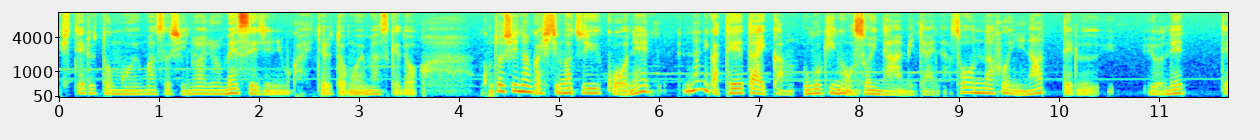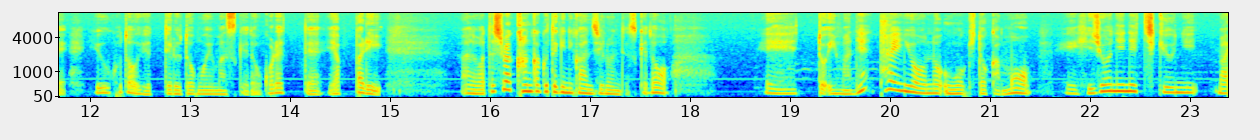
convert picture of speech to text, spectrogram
してると思いますしメッセージにも書いてると思いますけど今年なんか7月以降ね何か停滞感動きが遅いなみたいなそんな風になってるよねっていうことを言ってると思いますけどこれってやっぱりあの私は感覚的に感じるんですけどえー、っと今ね太陽の動きとかも、えー、非常にね地球に、まあ、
